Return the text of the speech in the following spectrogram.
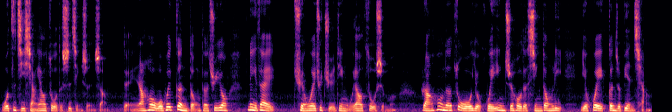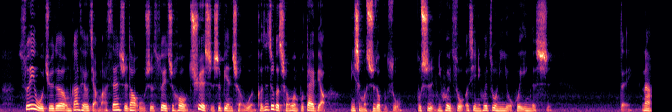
我自己想要做的事情身上，对。然后我会更懂得去用内在权威去决定我要做什么。然后呢，做我有回应之后的行动力也会跟着变强。所以我觉得我们刚才有讲嘛，三十到五十岁之后确实是变沉稳。可是这个沉稳不代表你什么事都不做。不是，你会做，而且你会做你有回应的事。对，那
